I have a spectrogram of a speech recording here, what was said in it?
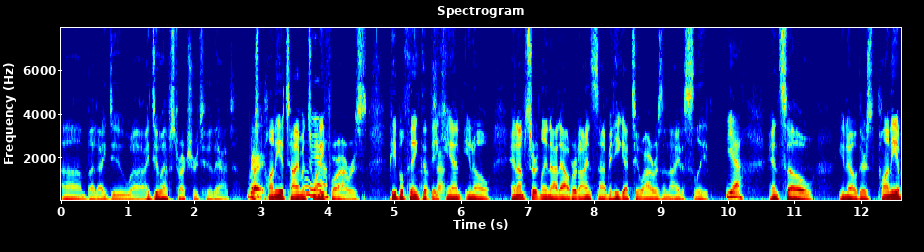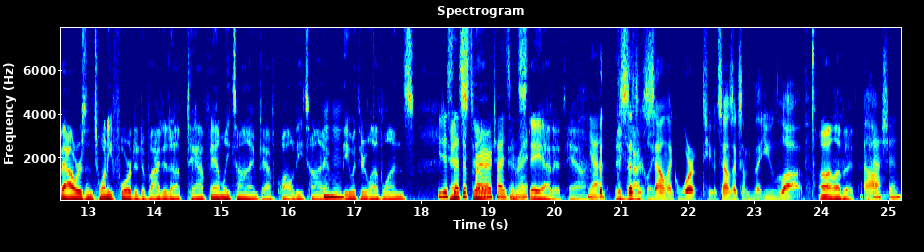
Um, but I do uh, I do have structure to that. There's Right. plenty of time in Oh, yeah. 24 hours. People think that they can't, you know, and I'm certainly not Albert Einstein, but he got two hours a night of sleep. Yeah. And so, You know, there's plenty of hours in 24 to divide it up, to have family time, to have quality time, Mhm. be with your loved ones. You just have to still- prioritize it and right. Stay at it. Yeah. Yeah. But this exactly. doesn't sound like work to you. It sounds like something that you love. oh, I love it. A passion.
